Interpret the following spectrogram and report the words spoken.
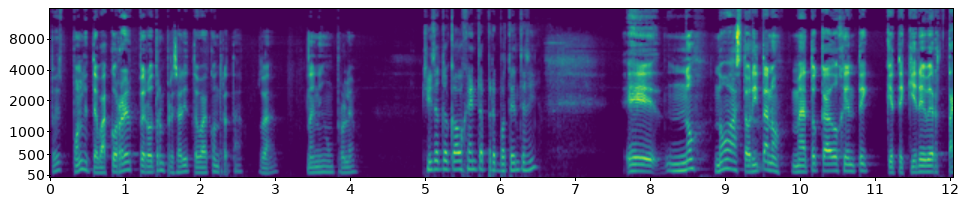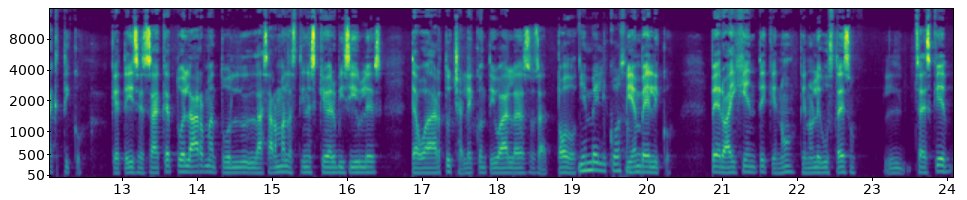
Pues ponle, te va a correr, pero otro empresario te va a contratar. O sea, no hay ningún problema. ¿Sí te ha tocado gente prepotente así? Eh, no, no, hasta ahorita no. Me ha tocado gente que te quiere ver táctico. Que te dice, saca tú el arma, tú las armas las tienes que ver visibles. Te voy a dar tu chaleco antibalas, o sea, todo. Bien belicoso. bien bélico. Pero hay gente que no, que no le gusta eso. Sabes que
